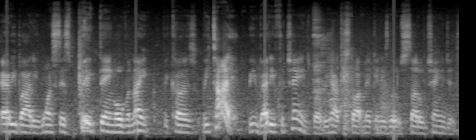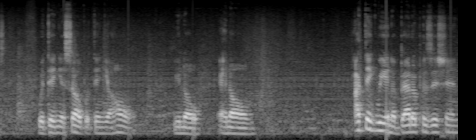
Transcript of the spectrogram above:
everybody wants this big thing overnight because we tired. We ready for change, but we have to start making these little subtle changes within yourself, within your home, you know. And um, I think we in a better position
